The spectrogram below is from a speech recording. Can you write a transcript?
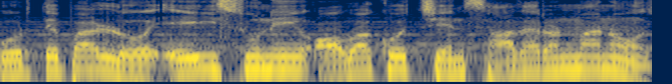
করতে পারল, এই শুনেই অবাক হচ্ছেন সাধারণ মানুষ।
